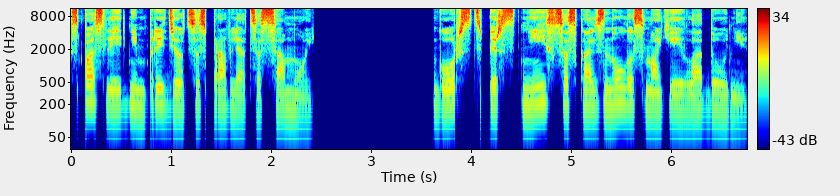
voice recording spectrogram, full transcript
С последним придется справляться самой. Горсть перстней соскользнула с моей ладони.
